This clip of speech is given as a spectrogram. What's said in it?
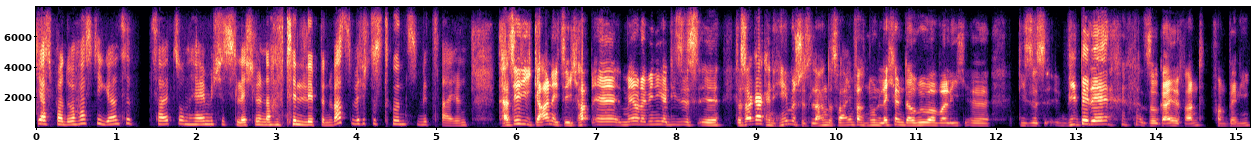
Jasper, du hast die ganze Zeit so ein hämisches Lächeln auf den Lippen. Was möchtest du uns mitteilen? Tatsächlich gar nichts. Ich habe äh, mehr oder weniger dieses, äh, das war gar kein hämisches Lachen, das war einfach nur ein Lächeln darüber, weil ich äh, dieses Wie bitte so geil fand von Benny.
